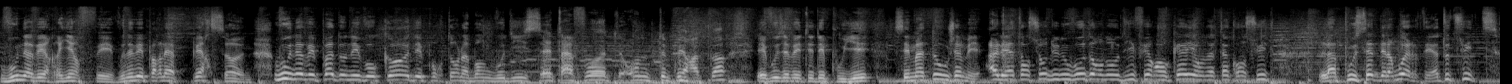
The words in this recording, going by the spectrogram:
Vous n'avez rien fait, vous n'avez parlé à personne, vous n'avez pas donné vos codes et pourtant la banque vous dit c'est ta faute, on ne te paiera pas et vous avez été dépouillé. C'est maintenant ou jamais. Allez, attention du nouveau dans nos différents cas et on attaque ensuite la poussette de la muerte. À tout de suite.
